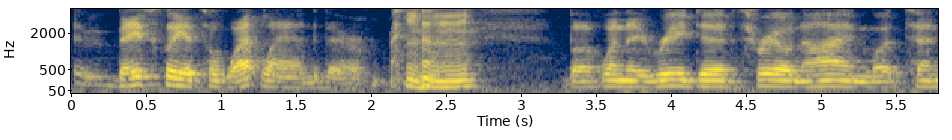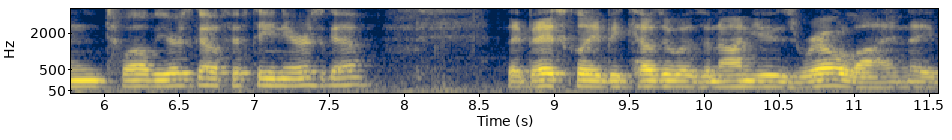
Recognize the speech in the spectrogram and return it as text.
Basically, it's a wetland there. Mhm. But when they redid 309, what, 10, 12 years ago, 15 years ago, they basically, because it was an unused rail line, they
